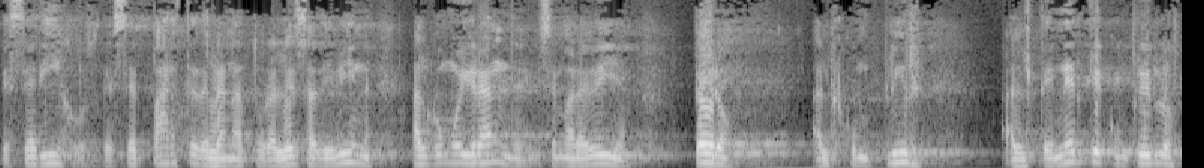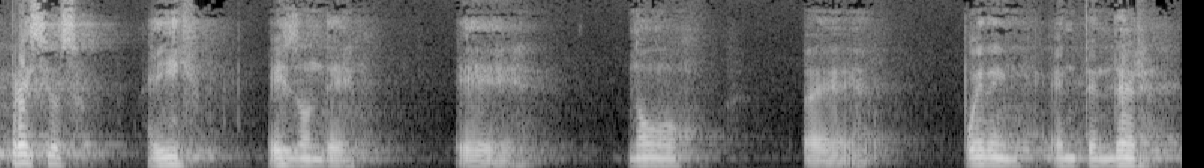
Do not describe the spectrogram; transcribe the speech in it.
de ser hijos, de ser parte de la naturaleza divina, algo muy grande y se maravillan. Pero al cumplir, al tener que cumplir los precios, ahí es donde eh, no eh, pueden entender.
